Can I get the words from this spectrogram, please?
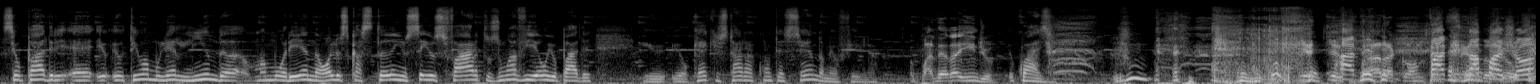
Seu padre, é, eu, eu tenho uma mulher linda, uma morena, olhos castanhos, seios fartos, um avião. E o padre... E, e o que é que está acontecendo, meu filho? O padre era índio. Eu quase. Padre, padre Tapajó.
